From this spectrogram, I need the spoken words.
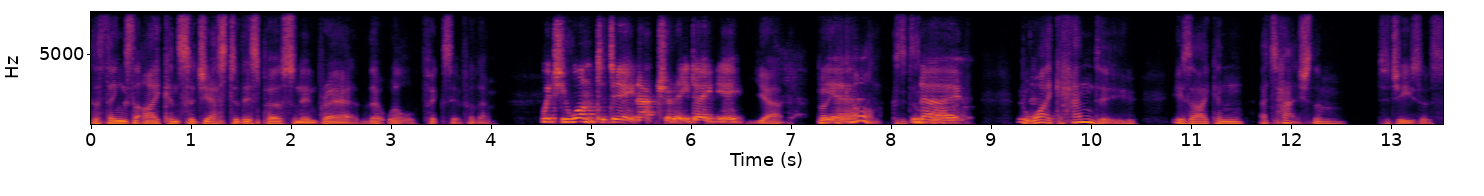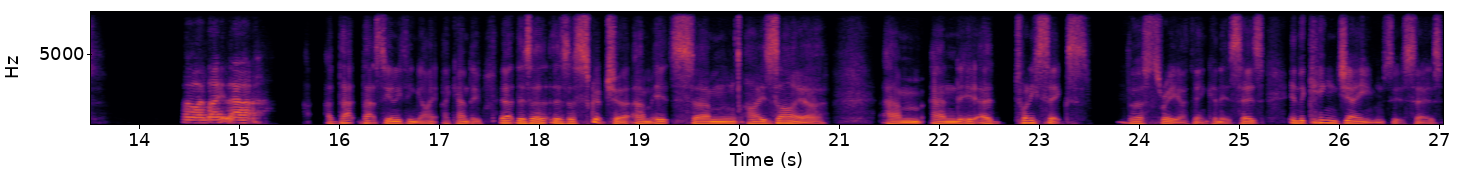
the things that I can suggest to this person in prayer that will fix it for them. Which you want to do naturally, don't you? Yeah but yeah. you can't because it doesn't no. work. But no. what I can do is I can attach them to Jesus. Oh, I like that. Uh, that that's the only thing I, I can do. Uh, there's a there's a scripture. Um, it's um, Isaiah, um, and it, uh, 26 verse three, I think, and it says in the King James, it says,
